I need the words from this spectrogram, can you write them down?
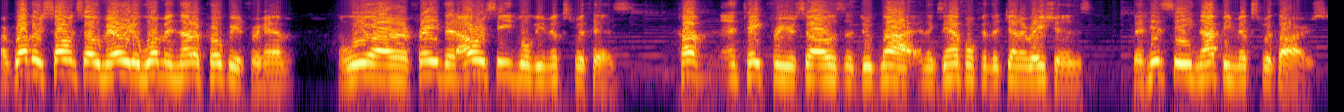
Our brother so-and-so married a woman not appropriate for him, and we are afraid that our seed will be mixed with his. Come and take for yourselves a dugma, an example for the generations, that his seed not be mixed with ours.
